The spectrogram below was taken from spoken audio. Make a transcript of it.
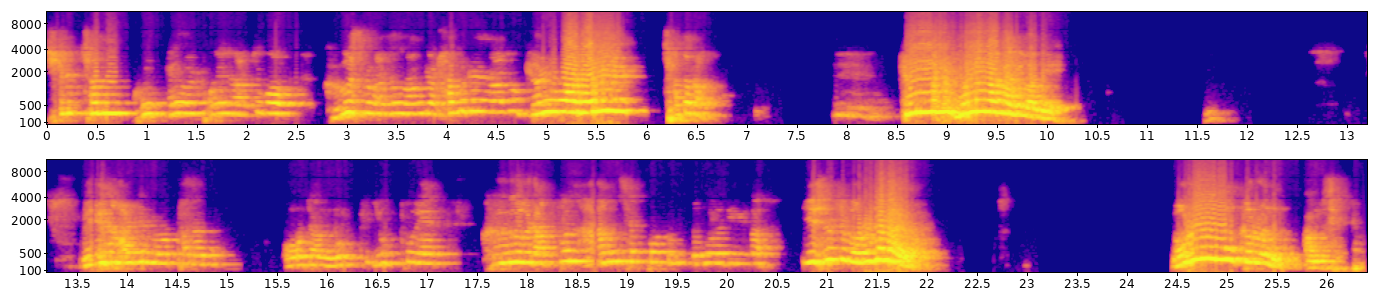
실천 공평을 통해 가지고 그것을 가지고 연결하고 그래가지고 결과를 찾아라. 결과를 보여나가는 거니. 내가 알지 못하는 오장 육부의 그 나쁜 암세포 덩어리가 있을지 모르잖아요. 모르는 그런 암세포.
